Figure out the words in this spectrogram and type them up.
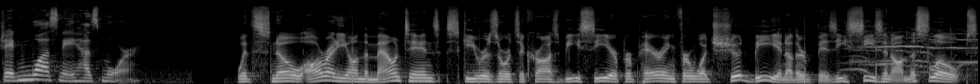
Jaden Wozni has more. With snow already on the mountains, ski resorts across BC are preparing for what should be another busy season on the slopes.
